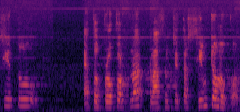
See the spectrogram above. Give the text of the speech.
চেয়ে তো এত প্রকট না প্লাস হচ্ছে তার সিমটমও কম।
